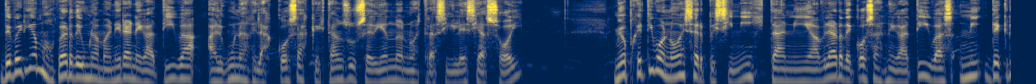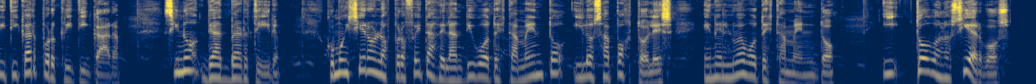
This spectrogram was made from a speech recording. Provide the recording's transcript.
¿Deberíamos ver de una manera negativa algunas de las cosas que están sucediendo en nuestras iglesias hoy? Mi objetivo no es ser pesimista, ni hablar de cosas negativas, ni de criticar por criticar, sino de advertir, como hicieron los profetas del Antiguo Testamento y los apóstoles en el Nuevo Testamento, y todos los siervos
